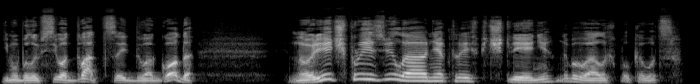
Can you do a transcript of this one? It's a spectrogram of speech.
ему было всего двадцать два года, но речь произвела некоторое впечатление на бывалых полководцев.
